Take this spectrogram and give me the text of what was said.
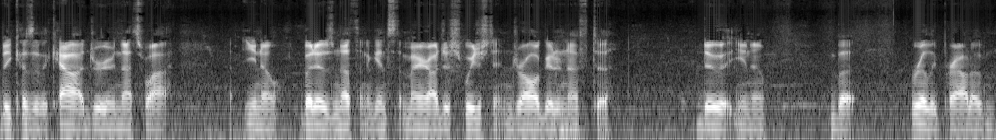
because of the cow I drew, and that's why, you know. But it was nothing against the mare. I just we just didn't draw good enough to do it, you know. But really proud of them.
